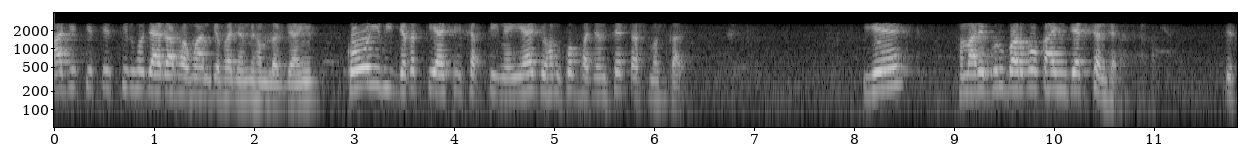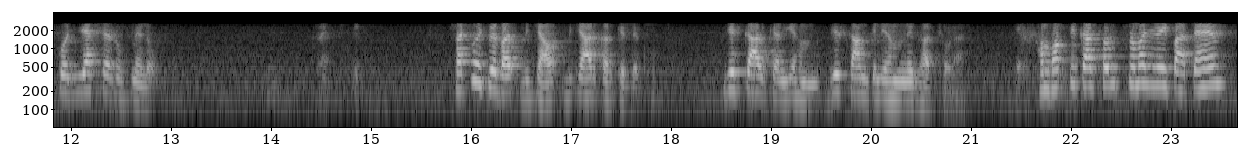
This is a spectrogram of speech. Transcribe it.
आज ही चित्त स्थिर हो जाएगा भगवान के भजन में हम लग जाएँगे। कोई भी जगत की ऐसी शक्ति नहीं है जो हमको भजन से टसमस करे। ये हमारे गुरु वर्गो का इंजेक्शन है। इसको इंजेक्शन रूप में लो। सचमुच में विचार, करके देखो। जिस काल के लिए हम जिस काम के लिए हमने घर छोड़ा हम भक्ति का स्वरूप समझ नहीं पाते हैं।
